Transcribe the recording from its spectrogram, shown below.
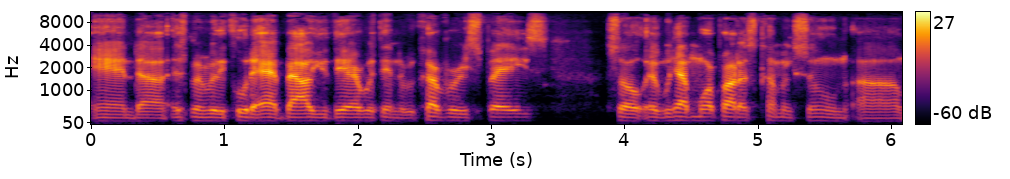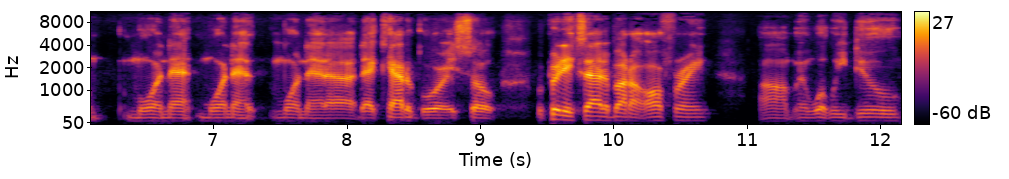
and uh, it's been really cool to add value there within the recovery space. So, and we have more products coming soon, um, more in that, more in that, more in that uh, that category. So, we're pretty excited about our offering um, and what we do.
